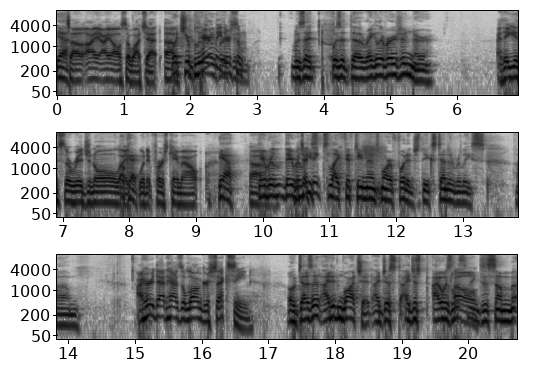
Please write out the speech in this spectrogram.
Yeah. So I, I also watched that. Um, What's your Blu-ray Apparently, there's some. Was it was it the regular version or I think it's the original, like Okay. when it first came out. yeah they re- they Um, I released think- like 15 minutes more of footage the extended release. Um, I heard that has a longer sex scene. oh, does it? I didn't watch it. I just I just I was listening Oh. to some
